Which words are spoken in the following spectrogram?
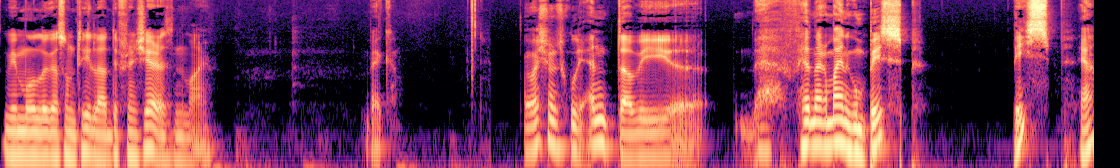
Vi måste lukka som till att differentiera sig mer vekk. Jeg vet ikke om vi skulle enda vi... Uh, Hedde nærmere mening om bisp? Bisp? Ja.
